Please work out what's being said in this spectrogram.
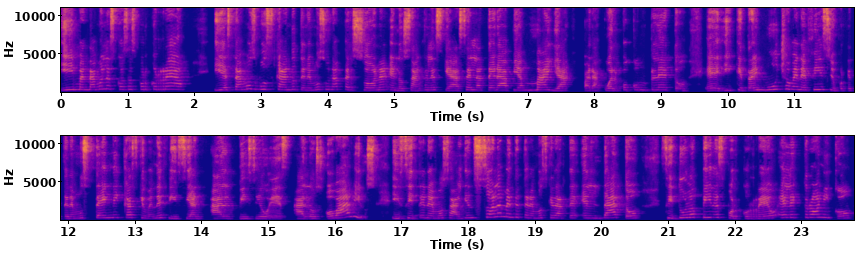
y mandamos las cosas por correo. Y estamos buscando, tenemos una persona en Los Ángeles que hace la terapia Maya para cuerpo completo eh, y que trae mucho beneficio porque tenemos técnicas que benefician al PCOS, a los ovarios. Y si tenemos a alguien, solamente tenemos que darte el dato. Si tú lo pides por correo electrónico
